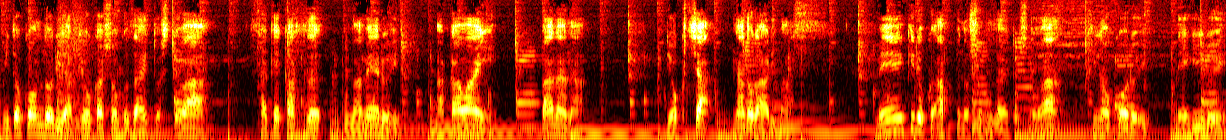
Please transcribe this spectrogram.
ミトコンドリア強化食材としては酒粕豆類赤ワインバナナ緑茶などがあります。免疫力アップの食材としてはキノコ類ネギ類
